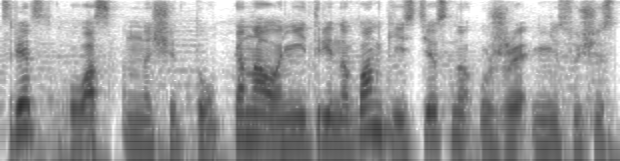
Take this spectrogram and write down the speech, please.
средств у вас на счету. Канала Neutrino Bank, естественно, уже не существует.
